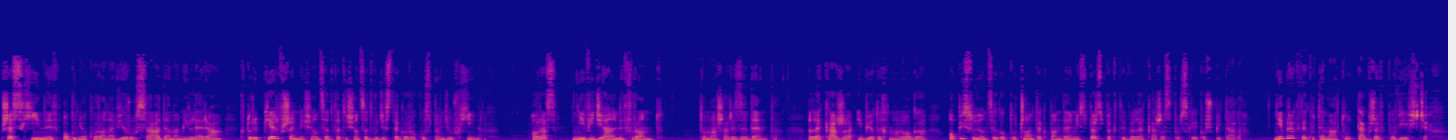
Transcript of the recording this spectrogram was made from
przez Chiny w ogniu koronawirusa Adama Millera, który pierwsze miesiące 2020 roku spędził w Chinach, oraz Niewidzialny front Tomasza Rezydenta, lekarza i biotechnologa opisującego początek pandemii z perspektywy lekarza z polskiego szpitala. Nie brak tego tematu także w powieściach.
